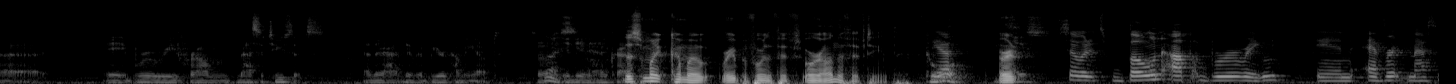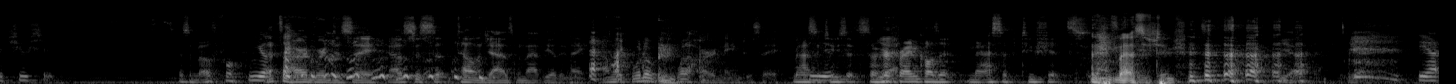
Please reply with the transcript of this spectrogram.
uh, a brewery from Massachusetts, and they they have a beer coming out. So Nice. Indian Handcrafts. This might come out right before the fifth or on the fifteenth. cool. Yeah. Or- Nice. So it's Bone Up Brewing in Everett, Massachusetts. That's a mouthful. Yep. That's a hard word to say. I was just telling Jasmine that the other night. I'm like, what a what a hard name to say. Massachusetts. So her Yeah. friend calls it massive two shits. Massachusetts. Yeah. Yeah,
